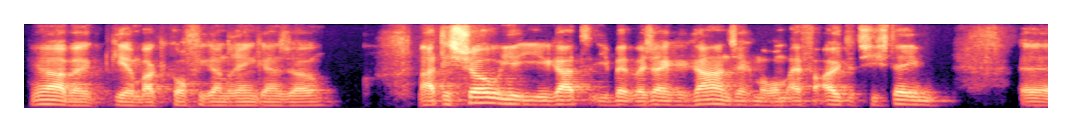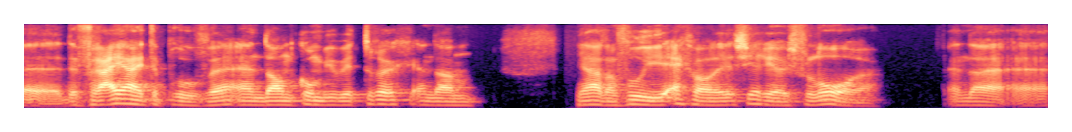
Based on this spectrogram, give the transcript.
Ja, ben ik een keer een bakje koffie gaan drinken en zo. Maar het is zo, je, je gaat, je wij zijn gegaan zeg maar om even uit het systeem uh, de vrijheid te proeven. En dan kom je weer terug en dan, ja, dan voel je je echt wel serieus verloren. En, uh,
